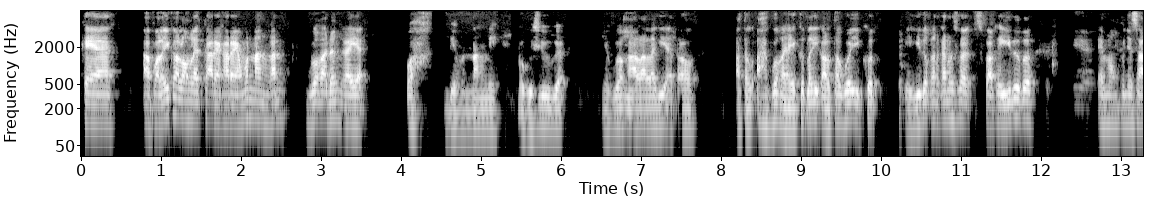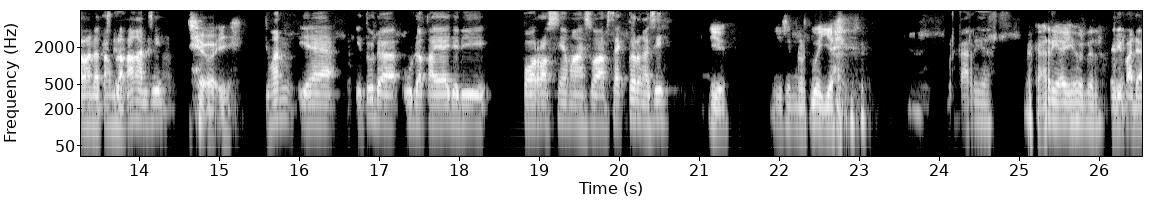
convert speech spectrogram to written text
kayak apalagi kalau ngeliat karya-karya yang menang kan gua kadang kayak wah dia menang nih bagus juga ya gua Iya. kalah lagi atau atau ah gua nggak ikut lagi kalau tau gue ikut kayak gitu kan kan suka suka kayak gitu tuh Iya. emang penyesalan datang Pasti. belakangan sih Yoi. cuman ya itu udah udah kayak jadi porosnya mahasiswa arsitektur nggak sih iya iya sih menurut gue iya Berkarya. berkarya ya bener daripada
